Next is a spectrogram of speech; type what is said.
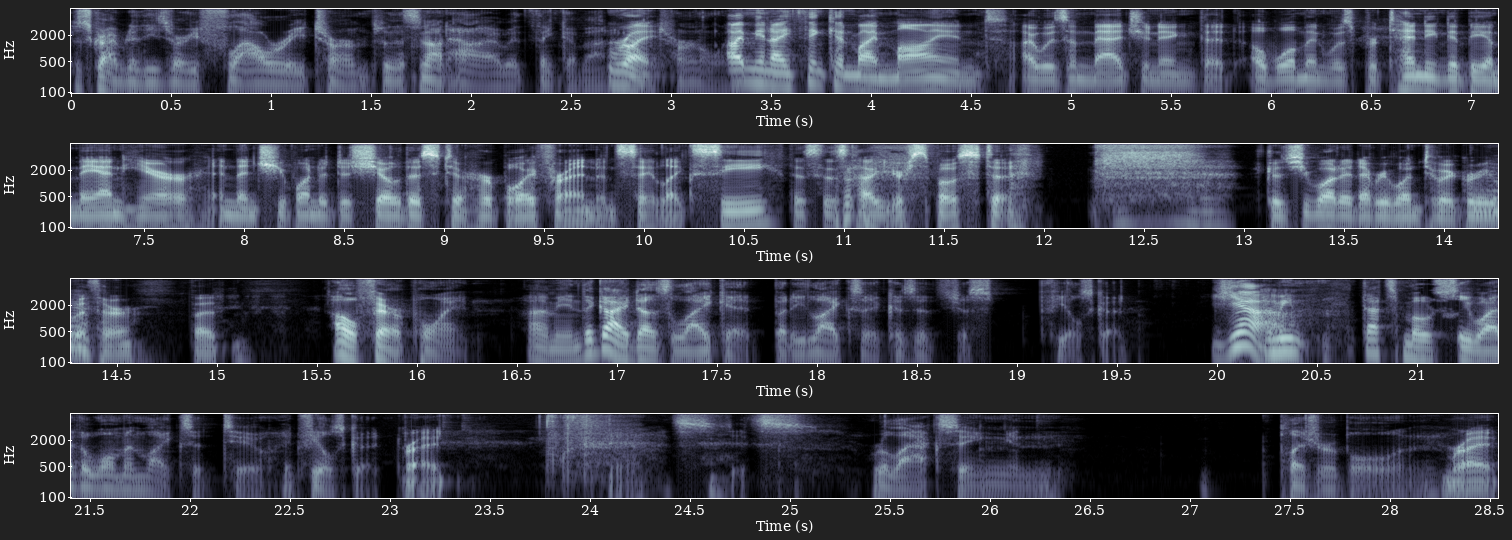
describe it in these very flowery terms, but that's not how I would think about it Right. internally. I mean, I think in my mind, I was imagining that a woman was pretending to be a man here, and then she wanted to show this to her boyfriend and say, like, see, this is how you're supposed to, because she wanted everyone to agree with her. But oh, fair point. I mean, the guy does like it, but he likes it because it just feels good. yeah, I mean, that's mostly why the woman likes it too. It feels good. right. Yeah, it's it's relaxing and pleasurable and Right.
